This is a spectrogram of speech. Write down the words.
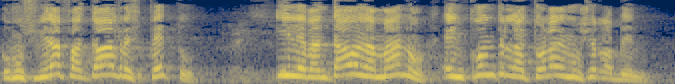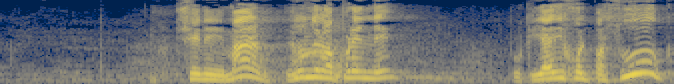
como si hubiera faltado al respeto y levantado la mano en contra de la Torah de Moshe Rabbenu. Sheneemar, ¿de dónde lo aprende? Porque ya dijo el Pasuk,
